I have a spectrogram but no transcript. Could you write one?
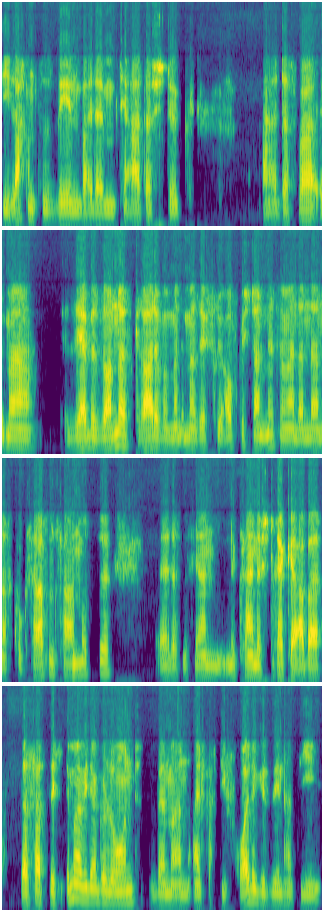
die lachen zu sehen bei dem Theaterstück. Äh, das war immer sehr besonders, gerade wenn man immer sehr früh aufgestanden ist, wenn man dann da nach Cuxhaven fahren musste. Äh, das ist ja eine kleine Strecke, aber das hat sich immer wieder gelohnt, wenn man einfach die Freude gesehen hat, die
